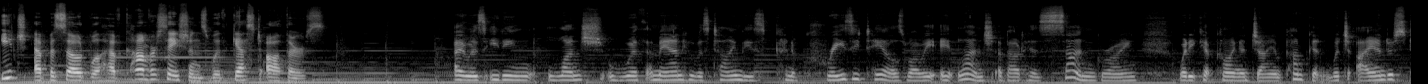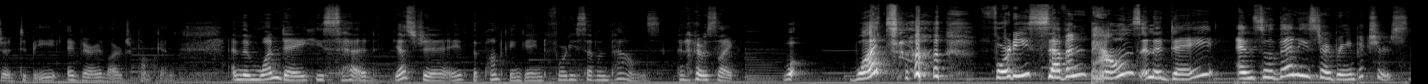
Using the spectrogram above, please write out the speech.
Each episode will have conversations with guest authors. I was eating lunch with a man who was telling these kind of crazy tales while we ate lunch about his son growing what he kept calling a giant pumpkin, which I understood to be a very large pumpkin. And then one day he said, Yesterday the pumpkin gained 47 pounds. And I was like, What? What? 47 pounds in a day? And so then he started bringing pictures.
